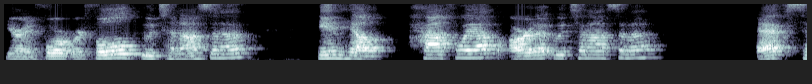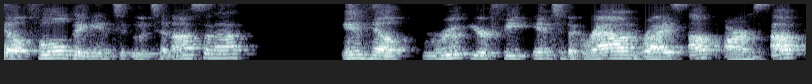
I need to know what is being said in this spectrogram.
You're in forward fold, Uttanasana. Inhale, halfway up, Ardha Uttanasana. Exhale, folding into Uttanasana. Inhale, root your feet into the ground, rise up, arms up.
